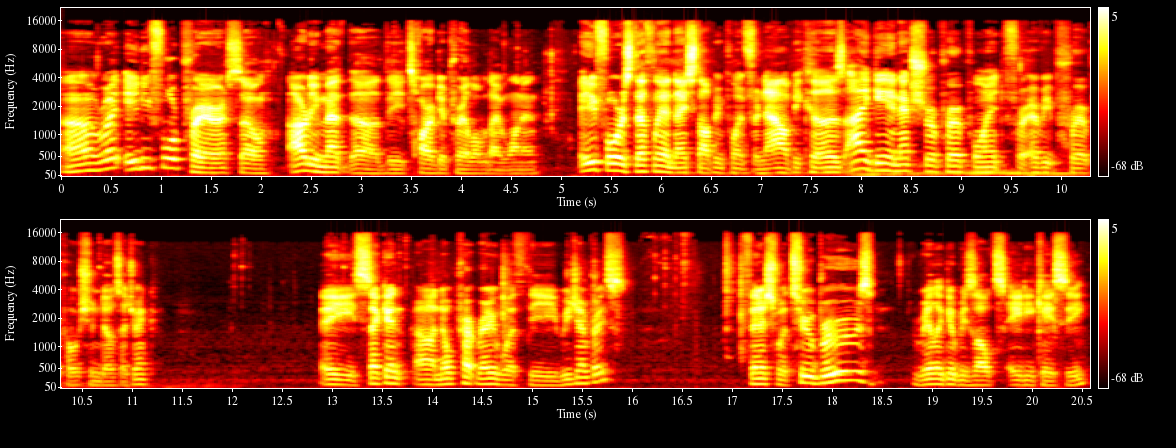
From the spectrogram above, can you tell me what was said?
Alright, 84 prayer. So, I already met uh, the target prayer level that I wanted. 84 is definitely a nice stopping point for now because I gain an extra prayer point for every prayer potion dose I drink. A second, uh, no prep ready with the regen brace. Finished with two brews. Really good results, 80 KC.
